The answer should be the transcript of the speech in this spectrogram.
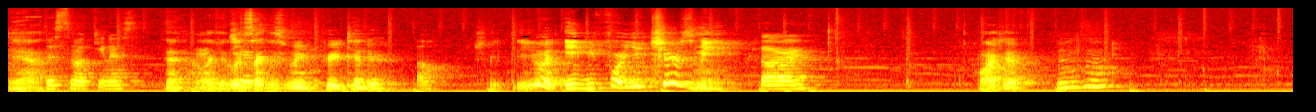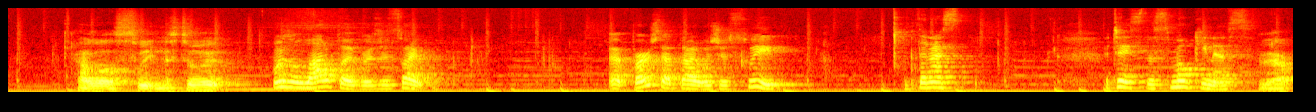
Yeah. The smokiness. Yeah, I like it. Cheers. Looks like it's pretty, pretty tender. Oh, You would eat before you cheers me. sorry. I like it. Mm-hmm. Has a little sweetness to it. There's a lot of flavors. It's like, at first I thought it was just sweet, but then I, I taste the smokiness. Yeah.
